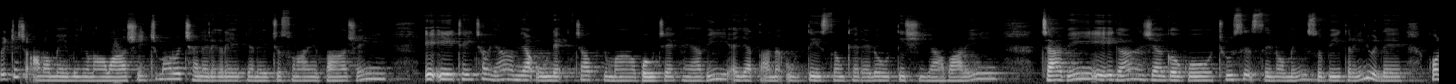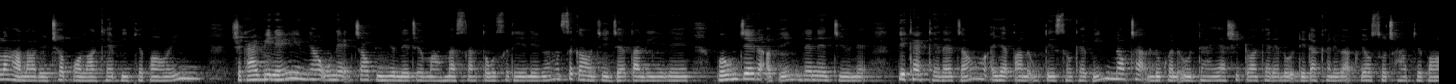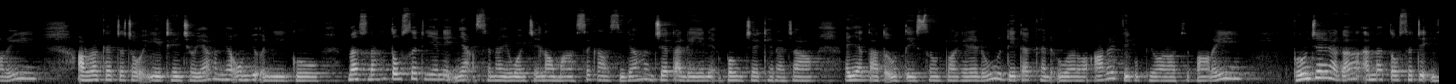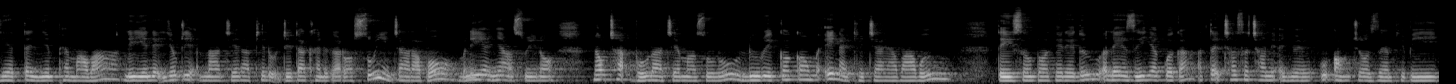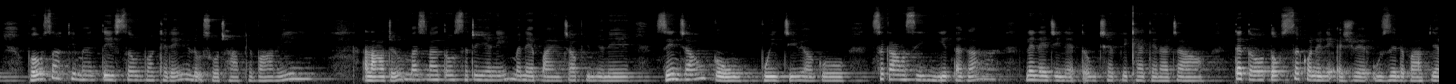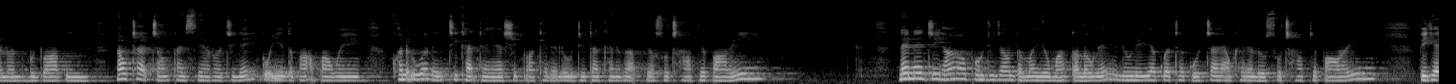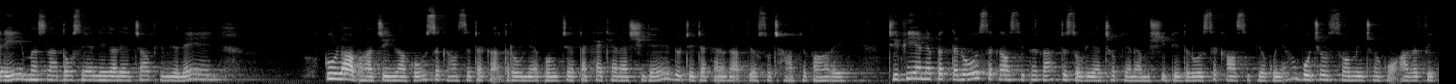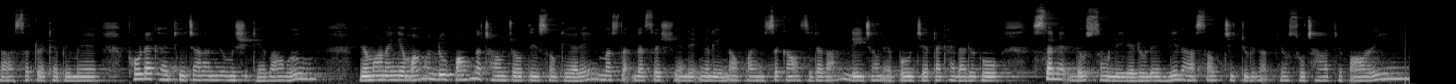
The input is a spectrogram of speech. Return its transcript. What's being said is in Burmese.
British အားလုံးပဲမင်္ဂလာပါရှင်ကျမတို့ channel လေးကလေးပြန်လည်ကြိုဆိုလာရင်ပါရှင်အေးအေးထိန်ချောက်ရမြောက်ဦးနဲ့ကြောက်ပြူမှာဘုံကျဲခံရပြီးအယက်သားနှစ်ဦးတေဆုံးခဲ့တယ်လို့သိရှိရပါတယ်။ဂျာပြီးအေးအေးကရန်ကုန်ကိုထူးစစ်ဆင်တော်မယ်ဆိုပြီးသတင်းတွေလည်းကောလာဟာလာတွေချက်ပေါ်လာခဲ့ပြီးဖြစ်ပါတယ်။ရခိုင်ပြည်နယ်မြောက်ဦးနဲ့ကြောက်ပြူမြို့နယ်တွေမှာမတ်လ30ရက်နေ့ကစစ်ကောင်ကြီးချက်တန်လီရင်နဲ့ဘုံကျဲတာအပြင်လက်နဲ့ကျူနဲ့ပြစ်ခတ်ခဲ့တဲ့ကြောင့်အယက်သားနှစ်ဦးတေဆုံးခဲ့ပြီးနောက်ထပ်လူခွင့်ဦးဒဏ်ရာရှိသွားခဲ့တယ်လို့ဒေတာခန်တွေကပြောဆိုထားဖြစ်ပါတယ်။အရကတတော်အေးထင်းချော်ရမြောက်ဦးမြို့အနီးကိုမတ်လ31ရက်နေ့ည7:00နာရီဝန်းကျင်လောက်မှာစစ်ကောင်စီကဂျက်တိုက်လေယာဉ်နဲ့ပုံကျဲခဲ့တာကြောင့်အယက်သားတအုပ်သေးဆုံးသွားခဲ့တယ်လို့ဒေတာခန်တို့ကတော့ RFA ကိုပြောတာဖြစ်ပါတယ်။ ဘုံကျဲတာကအမတ်31 ရဲတက်ရင်ဖက်မှာပါလေရင်နဲ့ရုတ်တရက်အလာကျဲတာဖြစ်လို့ဒေတာခန်တွေကတော့စိုးရင်ကြတာပေါ့မနေ့ကညဆိုရင်တော့နောက်ထပ်ဘုံလာကျဲမှာဆိုလို့လူတွေကောက်ကောက်မအိတ်နိုင်ခဲ့ကြရပါဘူးတေဆုံးသွားခဲ့တဲ့သူအလဲဈေးရက်ကွက်ကအသက်66နှစ်အရွယ်ဦးအောင်ကျော်စံဖြစ်ပြီးဘုံစာတိမန်တေဆုံးသွားခဲ့တယ်လို့ဆိုထားဖြစ်ပါတယ်အလားတူမတ်လ31ရက်နေ့မနေ့ပိုင်းကြောက်ပြမြနဲ့ဇင်ချောင်းကုံဘွေကြီးရွာကိုစကားမစီရေတက်ကလက်နေကြီးနဲ့တုံချက်ပစ်ခတ်ခဲ့တာကြောင့်တက်တော်39နှစ်အရွယ်ဦးစင်တပါပြန်လွန်မှုသွားပြီးနောက်ထပ်ကျောင်းထိုင်ဆရာတော်ကြီးနဲ့ကိုရင်တပါအပါဝင်ခုနှစ်ဦးကနေထိခတ်ဒဏ်ရာရှိသွားခဲ့တယ်လို့ဒေတာခန်ကပြောဆိုထားပြပါတယ်။လက်နေကြီးဟာဘုံကြီးကျောင်းဓမ္မယုံမှာတလုံးနဲ့လူနေရက်ွက်ထက်ကိုကြားရောက်ခဲ့တယ်လို့ဆိုထားဖြစ်ပါတယ်။ပြီးခဲ့တဲ့မတ်လ30ရက်နေ့ကလည်းကြောက်ဖြူမြို့နယ် ကုလဘာကြီးရွာကိုစကောင်စစ်တပ်ကဒရုန်းနဲ့ပုံကျက်တိုက်ခိုက်ခဲ့တာရှိတယ်လို့ဒေတာခန်ကပြောဆိုထားဖြစ်ပါတယ်။ DPN နဲ့ပတ်သက်လို့စကောင်စစ်ဘက်ကတစုံတရာထုတ်ပြန်တာမရှိသေးသလိုစကောင်စစ်ပြောခွင့်ရဗိုလ်ချုပ်စောမင်းထွန်းကို RFA ကဆက်သွယ်ခဲ့ပေမဲ့ဖုန်းလက်ခံဖြေကြားတာမျိုးမရှိခဲ့ပါဘူး။မြန်မာနိုင်ငံမှာလူပေါင်း2000ကျော်သေဆုံးခဲ့ရတဲ့မတ်လ28ရက်နေ့ငနေ့နောက်ပိုင်းစကောင်စစ်တပ်ကလေးချောင်းနဲ့ပုံကျက်တိုက်ခိုက်တာတွေကိုဆက်လက်လှုပ်ဆောင်နေတယ်လို့လည်းလေလာဆောက်ကြည့်သူတွေကပြောဆိုထားဖြစ်ပါတယ်။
